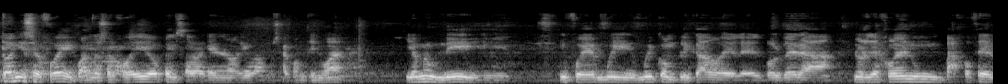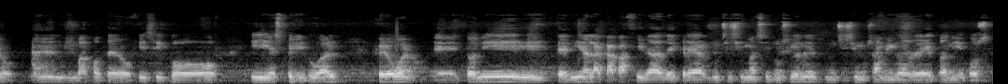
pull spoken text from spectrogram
Tony se fue y cuando se fue yo pensaba que no íbamos a continuar. Yo me hundí y, fue muy, muy complicado el, el, volver a... Nos dejó en un bajo cero, ¿eh? en un bajo cero físico y espiritual. Pero bueno, eh, Tony tenía la capacidad de crear muchísimas ilusiones, muchísimos amigos de Tony pues,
